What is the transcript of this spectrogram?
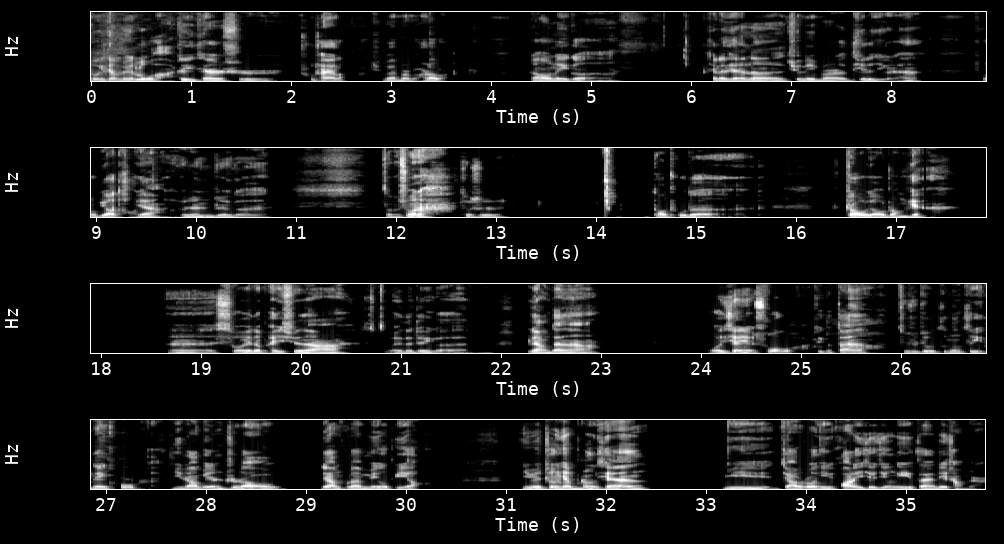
有几天没录啊，这几天是出差了，去外边玩了玩。然后那个前两天呢，群里边踢了几个人，我比较讨厌啊，有的人这个怎么说呢，就是到处的招摇撞骗，嗯，所谓的培训啊，所谓的这个量单啊，我以前也说过，这个单啊，其实就跟自己内裤似的，你让别人知道。亮出来没有必要，因为挣钱不挣钱，你假如说你花了一些精力在那上边，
